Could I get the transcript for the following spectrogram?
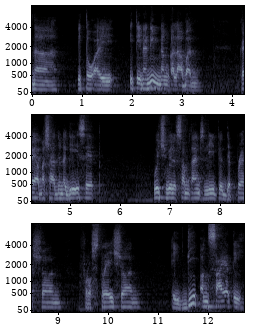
na ito ay itinanim ng kalaban. Kaya masyado nag-iisip, which will sometimes lead to depression, frustration, a deep anxiety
